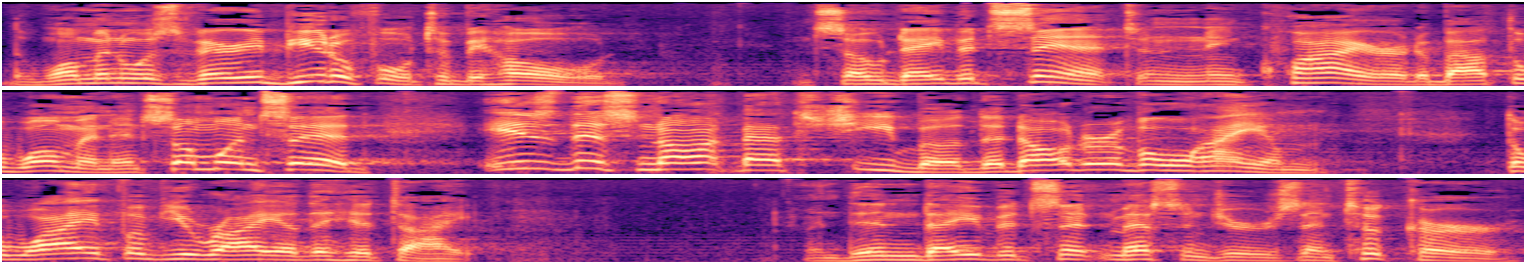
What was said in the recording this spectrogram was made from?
The woman was very beautiful to behold. And so David sent and inquired about the woman. And someone said, Is this not Bathsheba, the daughter of Eliam, the wife of Uriah the Hittite? And then David sent messengers and took her.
